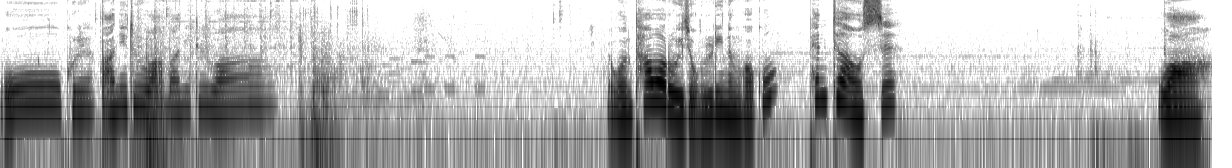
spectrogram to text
오, 그래. 많이들 와, 많이들 와. 이건 타워로 이제 올리는 거고, 펜트하우스. 와,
